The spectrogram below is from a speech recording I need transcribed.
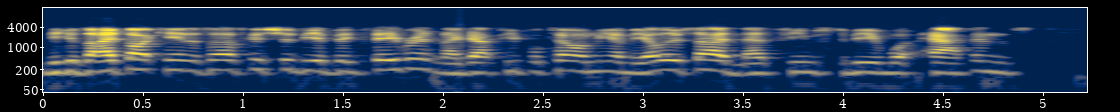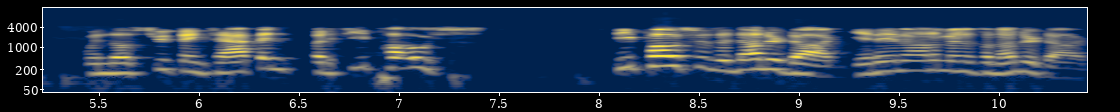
because I thought Kanasauskas should be a big favorite, and I got people telling me on the other side, and that seems to be what happens when those two things happen. But if he posts, if he posts as an underdog, get in on him as an underdog.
